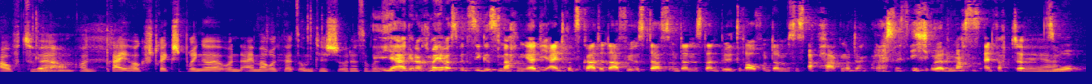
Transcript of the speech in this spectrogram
aufzuwärmen. Genau. Und drei Hock Strecksprünge und einmal rückwärts um den Tisch oder sowas. Ja, genau, kann man ja was Witziges machen. Ja, die Eintrittskarte dafür ist das und dann ist da ein Bild drauf und dann musst du es abhaken und dann, oder was weiß ich, oder du machst es einfach ja, ja. so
